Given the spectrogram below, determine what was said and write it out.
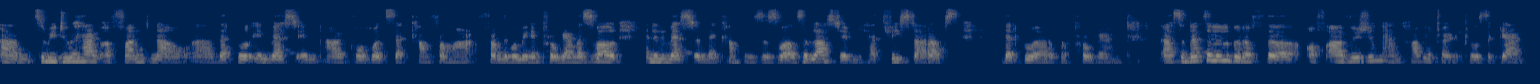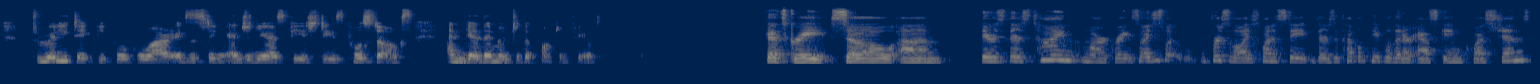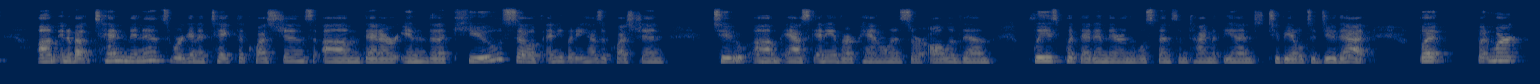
um, so we do have a fund now uh, that will invest in our cohorts that come from our from the Womanium program as well and invest in their companies as well. So last year we had three startups that grew out of our program. Uh, so that's a little bit of the of our vision and how we're trying to close the gap to really take people who are existing engineers, PhDs, postdocs, and get them into the quantum field. That's great. So um, there's there's time mark right? So i just first of all i just want to state there's a couple people that are asking questions. Um, in about 10 minutes we're going to take the questions um, that are in the queue. So if anybody has a question to um, ask any of our panelists or all of them please put that in there and we'll spend some time at the end to be able to do that. But but mark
